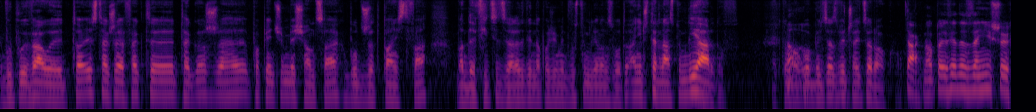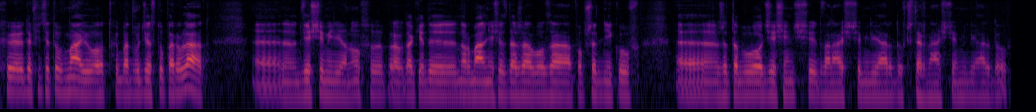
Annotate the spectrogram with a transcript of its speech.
wypływały, to jest także efekt tego, że po pięciu miesiącach budżet państwa ma deficyt zaledwie na poziomie 200 milionów złotych, a nie 14 miliardów, jak to No. mogło być zazwyczaj co roku. Tak, no to jest jeden z najniższych e, deficytów w maju od chyba 20 paru lat. E, 200 milionów, e, prawda, kiedy normalnie się zdarzało za poprzedników, e, że to było 10, 12 miliardów, 14 miliardów.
